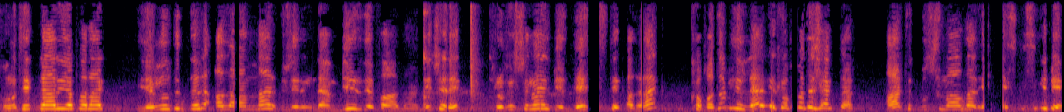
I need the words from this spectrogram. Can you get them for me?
konu tekrarı yaparak, yanıldıkları alanlar üzerinden bir defa daha geçerek profesyonel bir destek alarak kapatabilirler ve kapatacaklar. Artık bu sınavlar eskisi gibi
